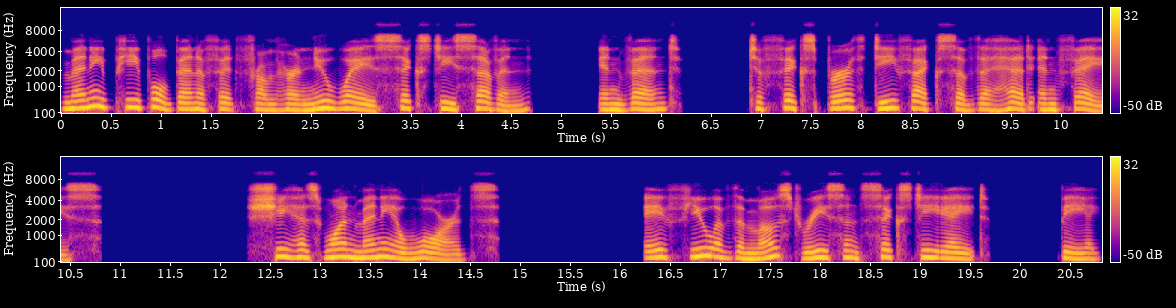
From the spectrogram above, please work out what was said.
Many people benefit from her new ways 67, invent, to fix birth defects of the head and face. She has won many awards. A few of the most recent 68 B.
